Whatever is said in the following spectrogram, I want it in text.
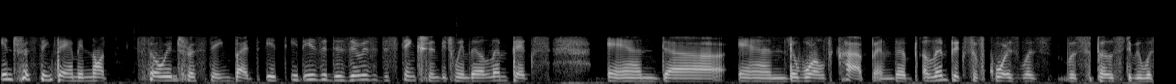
interesting thing. I mean, not so interesting, but it, it is a there is a distinction between the Olympics and uh, and the World Cup and the Olympics, of course, was was supposed to be was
